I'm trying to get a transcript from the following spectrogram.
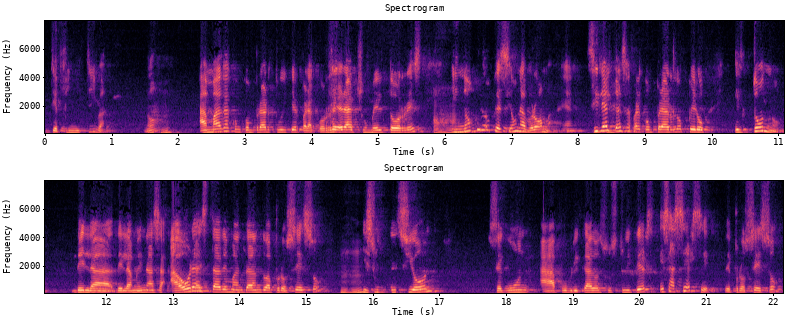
definitiva, ¿no? Amaga con comprar Twitter para correr a Chumel Torres y no creo que sea una broma. ¿eh? Sí le alcanza para comprarlo, pero el tono de la, de la amenaza ahora está demandando a proceso y su intención según ha publicado en sus twitters, es hacerse de proceso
